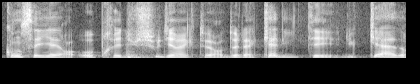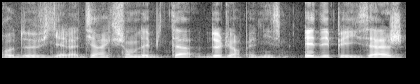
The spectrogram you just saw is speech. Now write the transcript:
conseillère auprès du sous-directeur de la qualité du cadre de vie à la direction de l'habitat, de l'urbanisme et des paysages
